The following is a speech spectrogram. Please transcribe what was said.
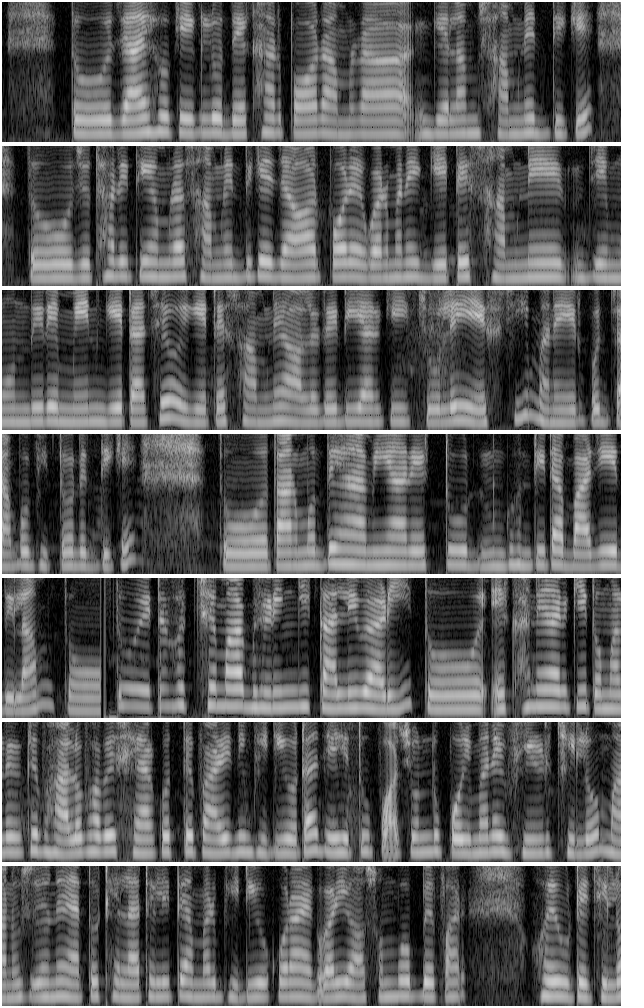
তো যাই হোক, এগুলো দেখার পর আমরা গেলাম সামনের দিকে। তো যথারীতি আমরা সামনের দিকে যাওয়ার পর এবার মানে গেটের সামনে যে মন্দিরে মেন গেট আছে, ওই গেটের সামনে অলরেডি আর কি চলেই এসছি। মানে এরপর যাব ভিতরের দিকে। তো তার মধ্যে আমি আর একটু ঘন্টিটা বাজিয়ে দিলাম। তো তো এটা হচ্ছে মা ভিড়িঙ্গি কালীবাড়ি। তো এখানে আর কি তোমাদেরকে ভালোভাবে শেয়ার করতে পারিনি, ভিডিও ভিডিওটা। যেহেতু প্রচণ্ড পরিমাণে ভিড় ছিল, মানুষজনের এত ঠেলাঠেলিতে আমার ভিডিও করা একবারই অসম্ভব ব্যাপার হয়ে উঠেছিল।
